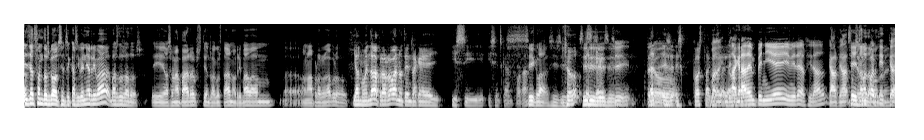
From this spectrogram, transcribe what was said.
ells ja et fan dos gols, sense quasi bé ni arribar, vas dos a dos. I la segona part, hòstia, ens va costar, no arribàvem, eh, vam anar a la pròrroga, però... I al moment de la pròrroga no tens aquell... I si, i si ens quedem fora? Sí, clar, sí, sí. No? Sí, sí, que- sí, sí. Sí, però... És, és, costa, Bueno, costa. ja. La grada empenyia i mira, al final... Que al final, Sí, potser es és un molt, partit que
